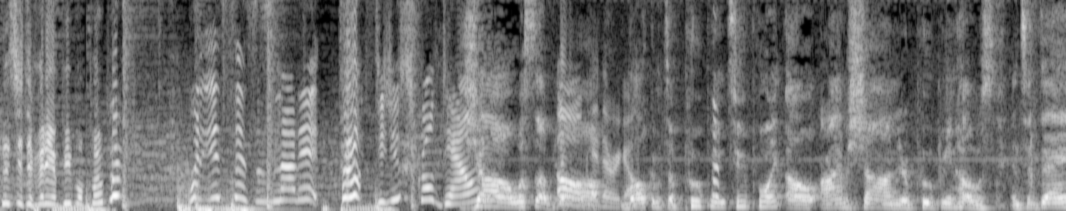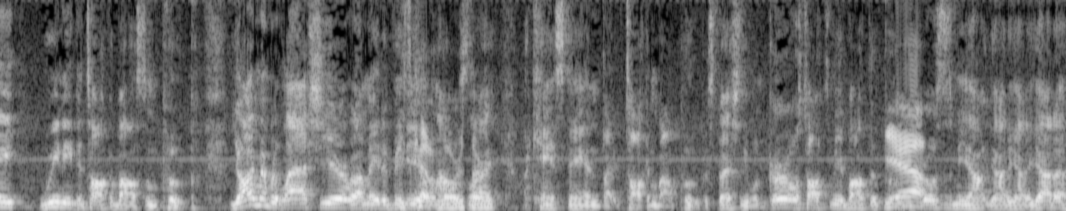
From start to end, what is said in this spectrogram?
This is just a video of people pooping. What is this? This is not it. Did you scroll down? Yo, what's up, oh, y'all? Oh, okay, there we go. Welcome to Pooping 2.0. I'm Sean, your pooping host, and today we need to talk about some poop. Y'all remember last year when I made a video got and I was third. like, I can't stand like talking about poop, especially when girls talk to me about their poop. Yeah. It grosses me out, yada yada yada.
